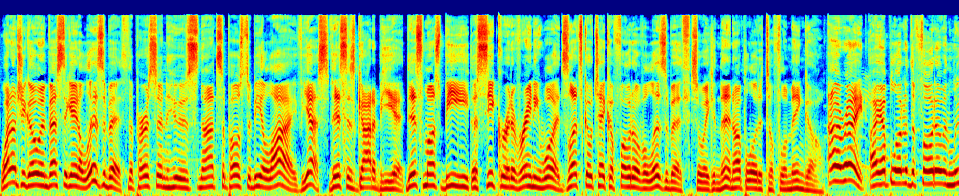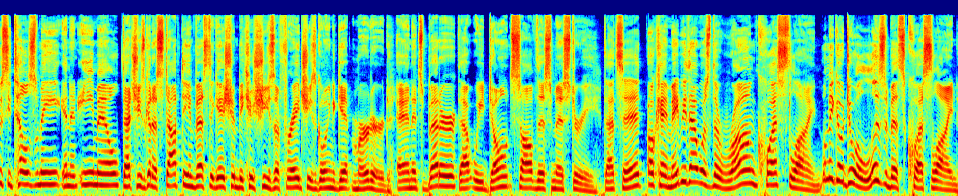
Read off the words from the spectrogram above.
Why don't you go investigate Elizabeth, the person who's not supposed to be alive? Yes, this has gotta be it. This must be the secret of Rainy Woods. Let's go take a photo of Elizabeth so we can then upload it to Flamingo. Alright, I uploaded the photo and Lucy tells me in an email that she's gonna stop the investigation because she's afraid she's going to get murdered. And it's better that we don't solve this mystery. That's it? Okay, maybe that was the wrong quest line. Let me go do Elizabeth's quest line.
